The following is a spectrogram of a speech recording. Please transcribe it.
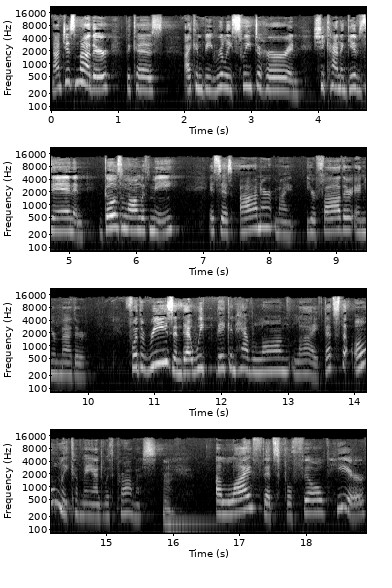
not just mother, because I can be really sweet to her and she kind of gives in and goes along with me. It says, honor my, your father and your mother for the reason that we, they can have long life. That's the only command with promise. Mm. A life that's fulfilled here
